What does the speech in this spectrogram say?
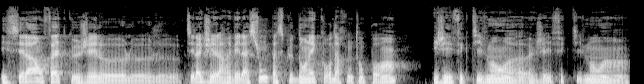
et c'est là en fait que j'ai le, le, le c'est là que j'ai la révélation parce que dans les cours d'art contemporain j'ai effectivement euh, j'ai effectivement un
